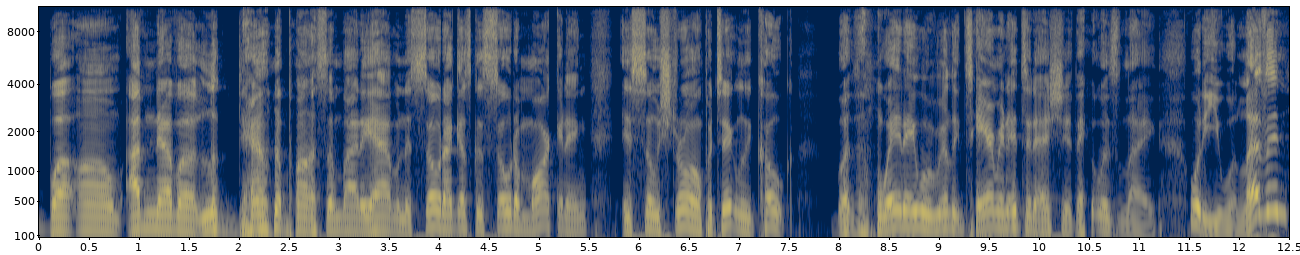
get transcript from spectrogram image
But um, I've never looked down upon somebody having a soda. I guess because soda marketing is so strong, particularly Coke. But the way they were really tearing into that shit, they was like, "What are you, 11?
